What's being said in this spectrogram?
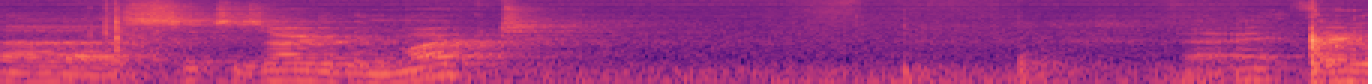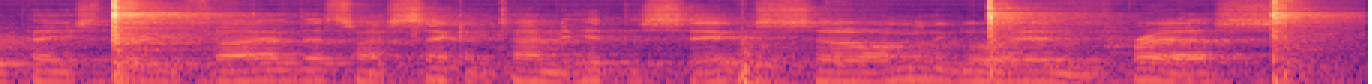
Uh, six has already been marked. All right, thirty pays thirty-five. That's my second time to hit the six, so I'm gonna go ahead and press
